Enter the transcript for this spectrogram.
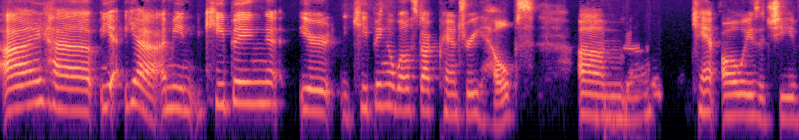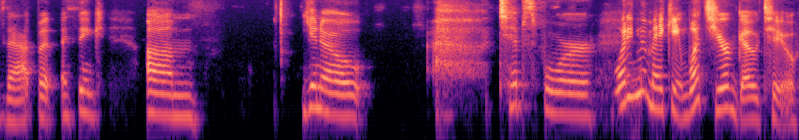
I have yeah yeah I mean keeping your keeping a well stocked pantry helps. Um, mm-hmm. Can't always achieve that, but I think um, you know tips for what are you making? What's your go to?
